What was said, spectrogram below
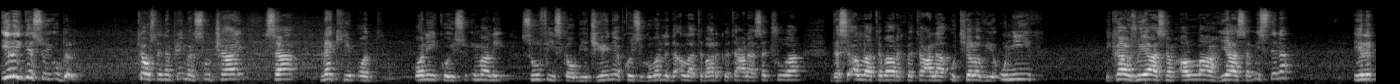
Ili gdje su ih ubili. Kao što je, na primjer, slučaj sa nekim od oni koji su imali sufijska ubjeđenja, koji su govorili da Allah tabarak wa ta'ala sačuva, da se Allah tabarak wa ta'ala utjelovio u njih, i kažu ja sam Allah, ja sam istina, ili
